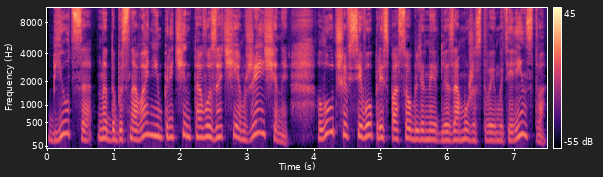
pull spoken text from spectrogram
бьются над обоснованием причин того, зачем женщины, лучше всего приспособленные для замужества и материнства,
